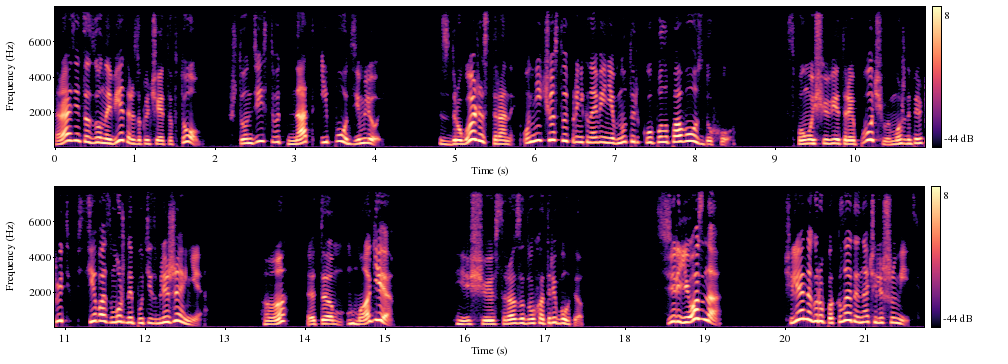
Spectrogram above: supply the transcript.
Разница зоны ветра заключается в том, что он действует над и под землей. С другой же стороны, он не чувствует проникновения внутрь купола по воздуху. С помощью ветра и почвы можно перекрыть все возможные пути сближения. А? Это магия? Еще и сразу двух атрибутов. Серьезно? Члены группы Клэды начали шуметь.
